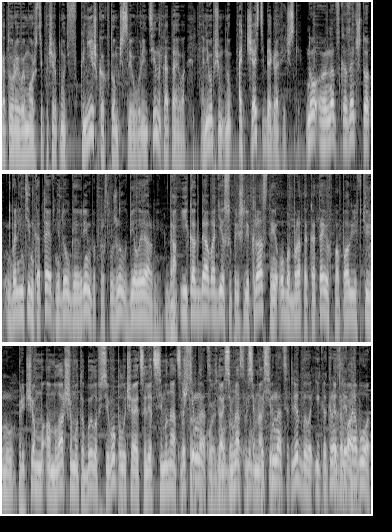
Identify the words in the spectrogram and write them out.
которые вы можете почерпнуть в книжках, в том числе у Валентина Катаева, они, в общем, ну, отчасти биографические. Но э, надо сказать, что Валентин Катаев недолгое время прослужил в Белой армии. Да. И когда в Одессу пришли красные, оба брата Катаевых попали в тюрьму. Причем а, младшему-то было всего, получается, лет 17, 18 такое. Да, 17-18 18 лет было. И как раз Это для важно. того,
